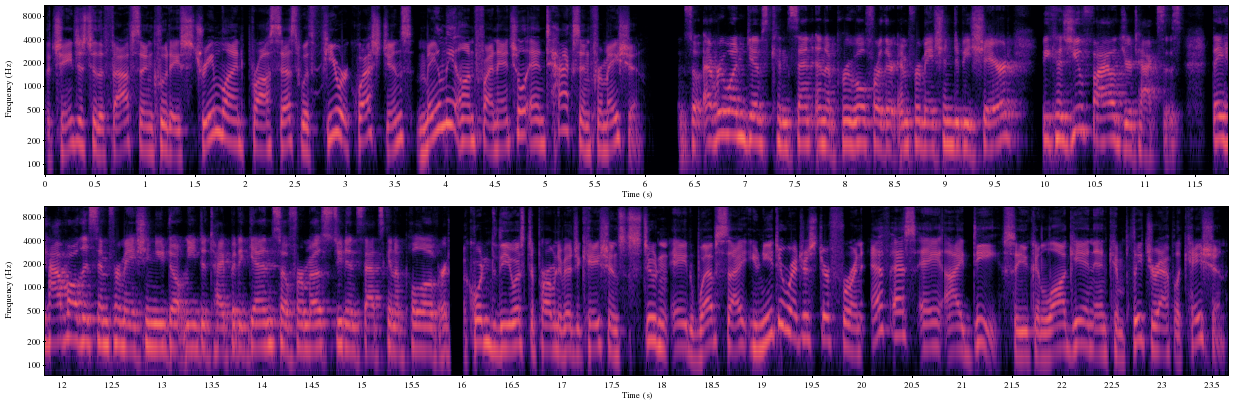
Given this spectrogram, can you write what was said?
The changes to the FAFSA include a streamlined process with fewer questions, mainly on financial and tax information. So everyone gives consent and approval for their information to be shared because you filed your taxes. They have all this information. You don't need to type it again. So for most students, that's going to pull over. According to the U.S. Department of Education's Student Aid website, you need to register for an FSA ID so you can log in and complete your application.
